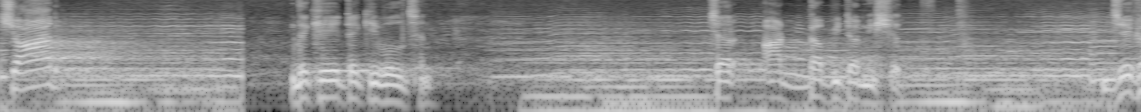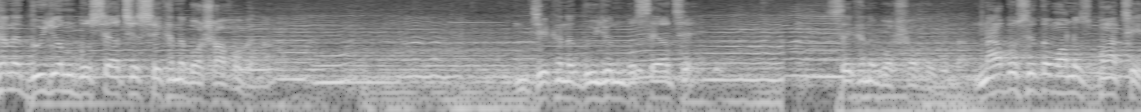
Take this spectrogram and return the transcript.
চার, দেখে এটা কি বলছেন। চার, আড্ডা পিটা নিষেধ। যেখানে দুইজন বসে আছে, সেখানে বসা হবে না। যেখানে দুইজন বসে আছে, সেখানে বসা হবে না। না বসে তো মানুষ বাঁচে।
